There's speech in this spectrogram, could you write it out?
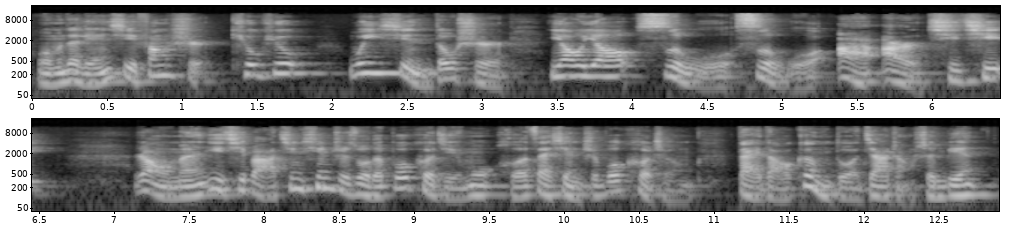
我们的联系方式 QQ。微信都是幺幺四五四五二二七七，让我们一起把精心制作的播客节目和在线直播课程带到更多家长身边。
